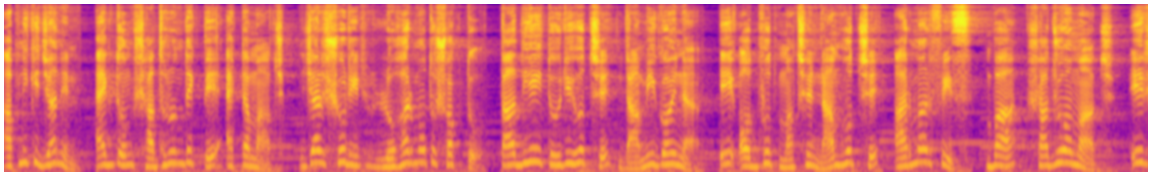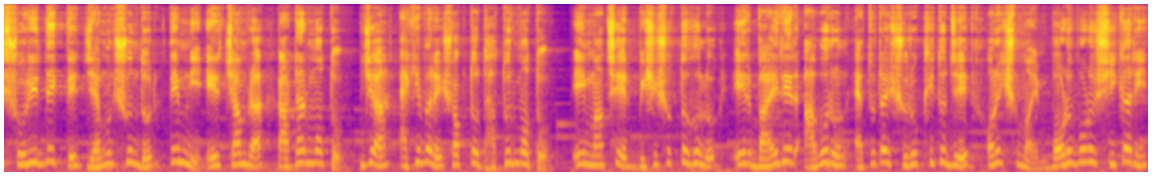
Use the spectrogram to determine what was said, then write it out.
আপনি কি জানেন, একদম সাধারণ দেখতে একটা মাছ, যার শরীর লোহার মতো শক্ত, তা দিয়েই তৈরি হচ্ছে দামি গয়না। এই অদ্ভুত মাছের নাম হচ্ছে আর্মার ফিস বা সাজোয়া মাছ। এর শরীর দেখতে যেমন সুন্দর, তেমনি এর চামড়া কাটার মতো, যা একেবারে শক্ত ধাতুর মতো। এই মাছের বিশেষত্ব হলো, এর বাইরের আবরণ এতটাই সুরক্ষিত যে অনেক সময় বড় বড় শিকারী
